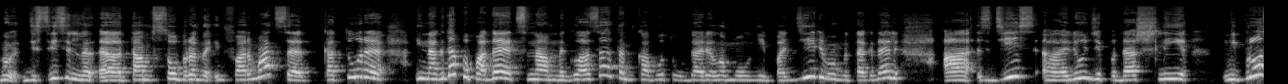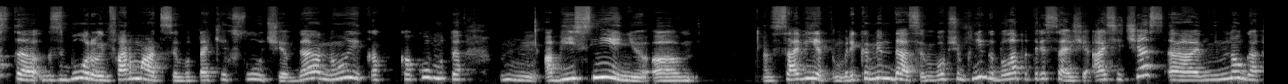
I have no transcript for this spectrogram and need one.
но действительно э, там собрана информация, которая иногда попадается нам на глаза, там кого-то ударила молнией под деревом и так далее, а здесь э, люди подошли не просто к сбору информации вот таких случаев, да, но и как, к какому-то объяснению советам, рекомендациям. В общем, книга была потрясающая. А сейчас э, немного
